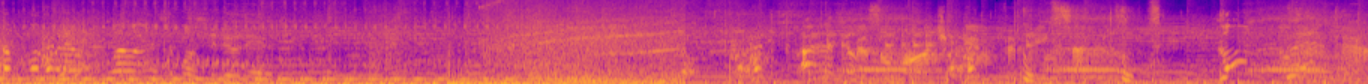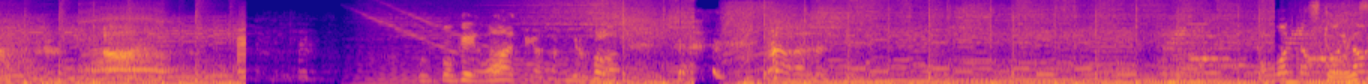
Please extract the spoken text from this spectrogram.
I, what I supposed to? Go. Missile launch in 15 seconds. Go! Ten, nine, Okay, launch thing on you. What the Story fuck?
